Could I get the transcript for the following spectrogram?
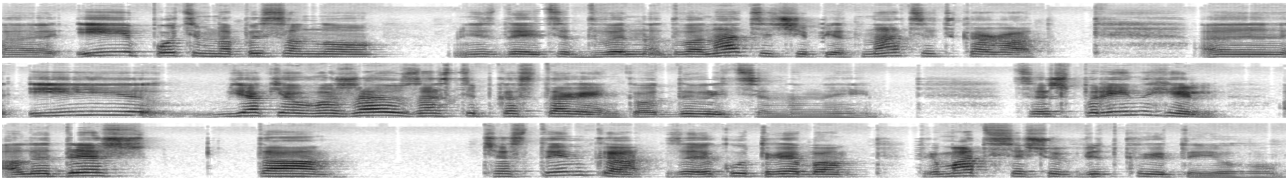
Е, І потім написано, мені здається, 12 чи 15 карат. Е, І, як я вважаю, застібка старенька. От дивіться на неї. Це шпрінгель, але де ж та частинка, за яку треба триматися, щоб відкрити його.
